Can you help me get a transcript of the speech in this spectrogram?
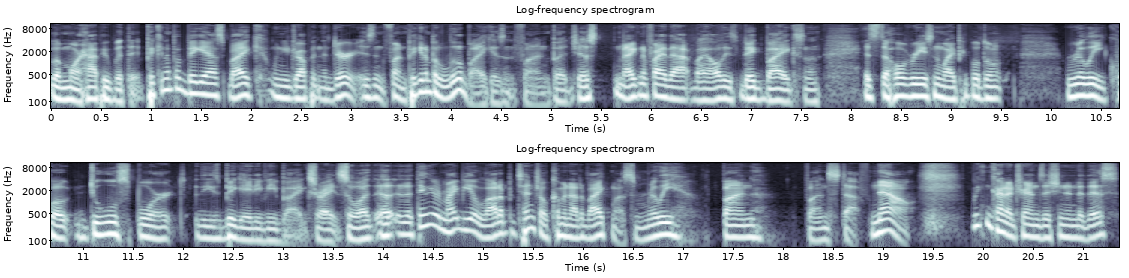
a little more happy with it. Picking up a big ass bike when you drop it in the dirt isn't fun. Picking up a little bike isn't fun, but just magnify that by all these big bikes. And it's the whole reason why people don't really quote dual sport these big ADV bikes, right? So I, I think there might be a lot of potential coming out of EICMA, some really fun, fun stuff. Now we can kind of transition into this.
